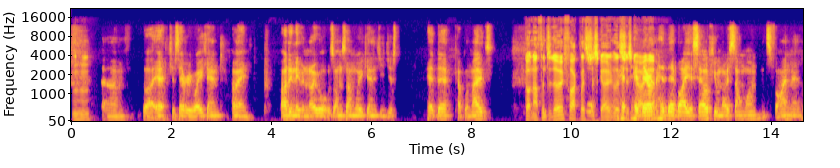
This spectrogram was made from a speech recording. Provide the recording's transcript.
hmm Um, but yeah, just every weekend. I mean, I didn't even know what was on some weekends. You just head there, a couple of mates, Got nothing to do. Fuck. Let's just go. Let's head, just head go. there, Yeah. head there by yourself. You'll know someone. It's fine, man.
